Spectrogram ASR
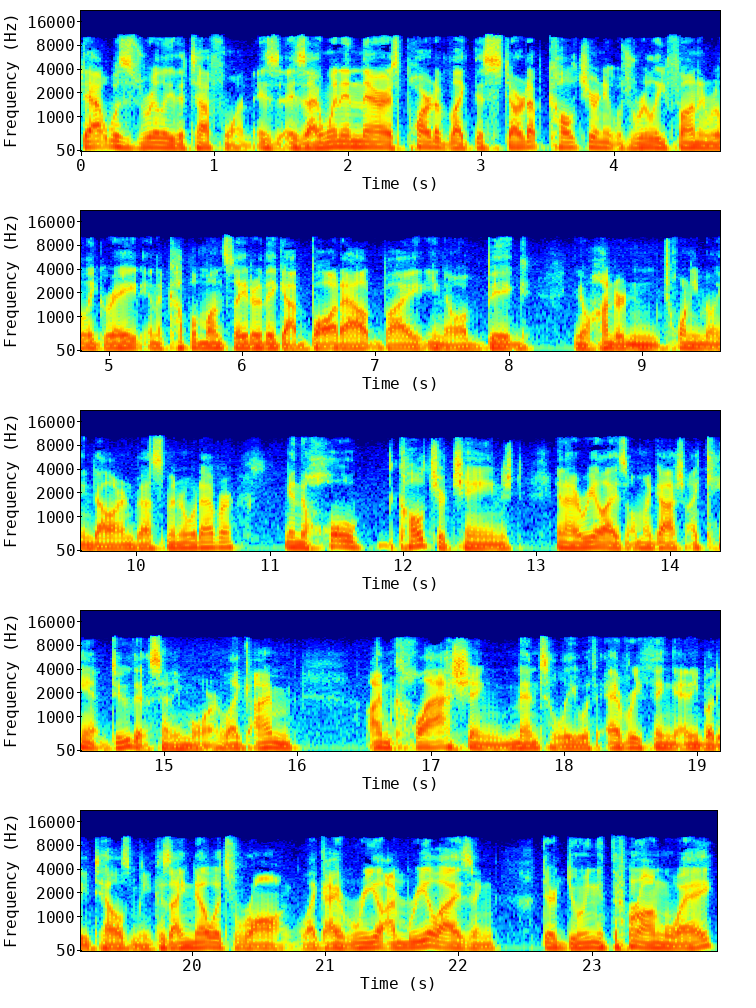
That was really the tough one. Is as i went in there as part of like this startup culture and it was really fun and really great and a couple months later they got bought out by you know a big you know 120 million dollar investment or whatever. And the whole culture changed and i realized oh my gosh i can't do this anymore. Like i'm I'm clashing mentally with everything anybody tells me because I know it's wrong. Like I real I'm realizing they're doing it the wrong way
